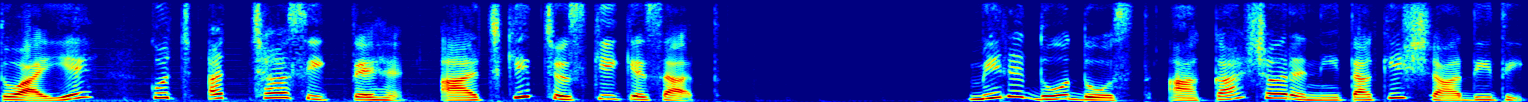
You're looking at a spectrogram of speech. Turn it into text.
तो आइए कुछ अच्छा सीखते हैं आज की चुस्की के साथ। मेरे दो दोस्त, आकाश और अनीता की शादी थी।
